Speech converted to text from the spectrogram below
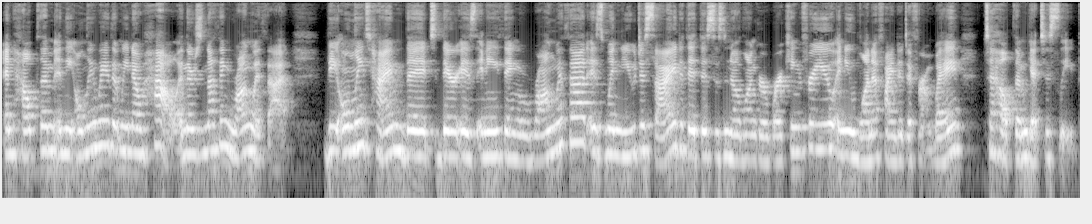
and help them in the only way that we know how. And there's nothing wrong with that. The only time that there is anything wrong with that is when you decide that this is no longer working for you and you want to find a different way to help them get to sleep.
